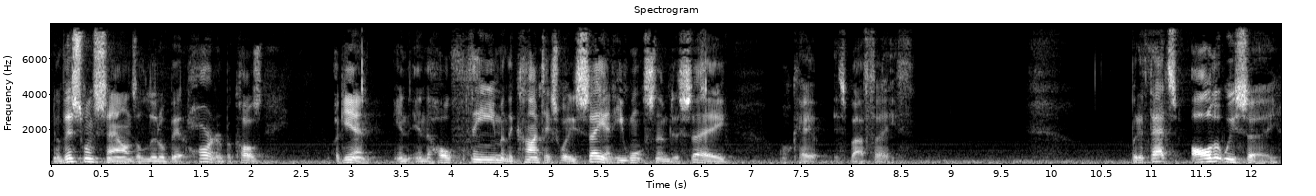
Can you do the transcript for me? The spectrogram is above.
Now, this one sounds a little bit harder because, again, in, in the whole theme and the context what he's saying, he wants them to say, okay, it's by faith. But if that's all that we say,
